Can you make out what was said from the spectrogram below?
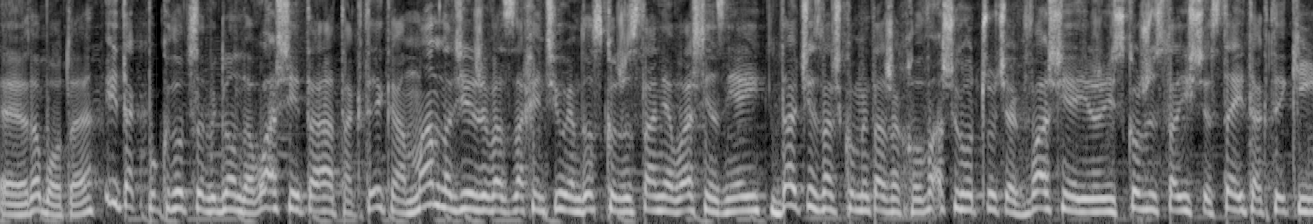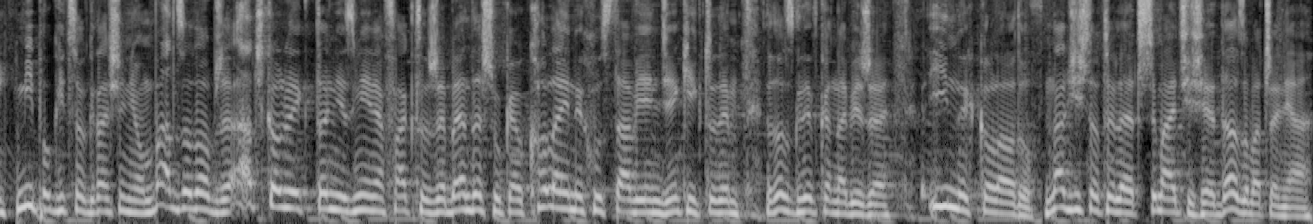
e, robotę. I tak pokrótce wygląda właśnie ta taktyka. Mam nadzieję, że Was zachęciłem do skorzystania właśnie z niej. Dajcie znać w komentarzach o Waszych odczuciach właśnie, jeżeli skorzystaliście z tej taktyki. Mi póki co gra się nią bardzo dobrze, aczkolwiek to nie zmienia faktu, że będę szukał kolejnych ustawień, dzięki którym rozgrywka nabierze innych kolorów. Na dziś to tyle, trzymajcie się, do zobaczenia,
